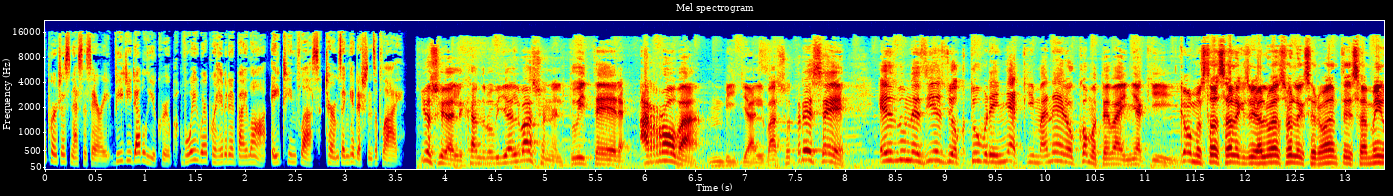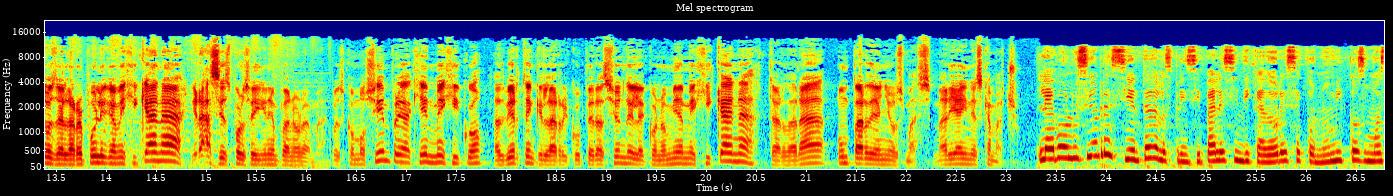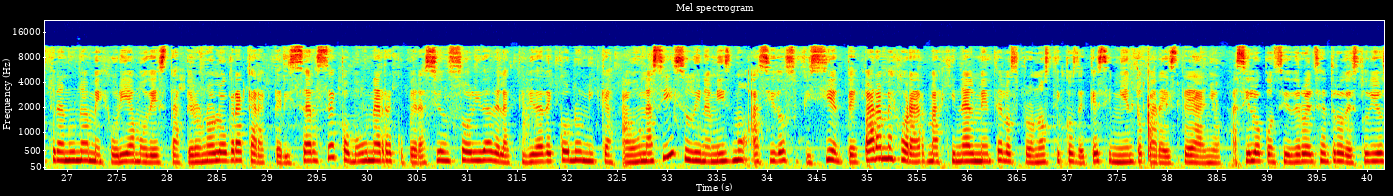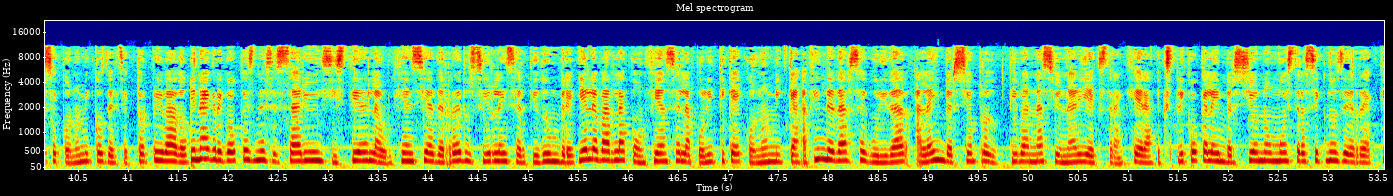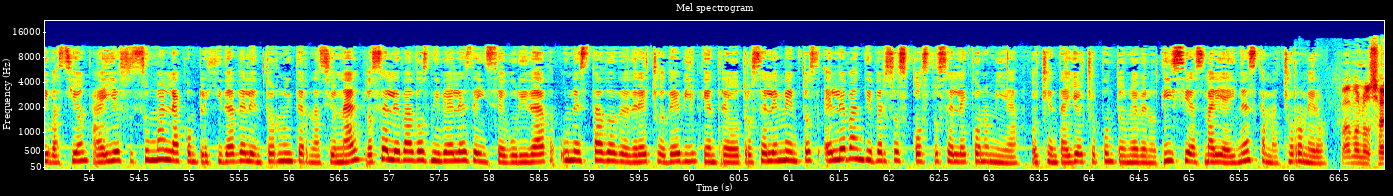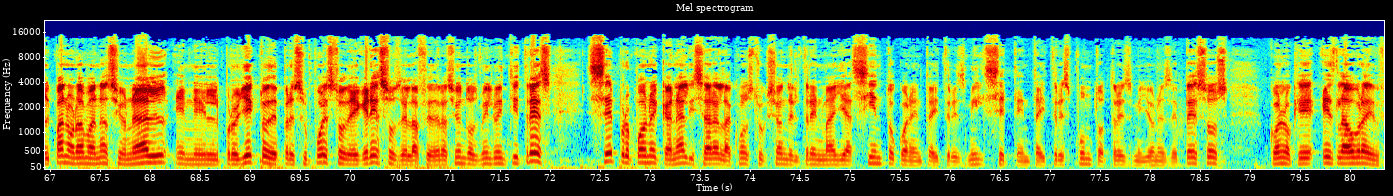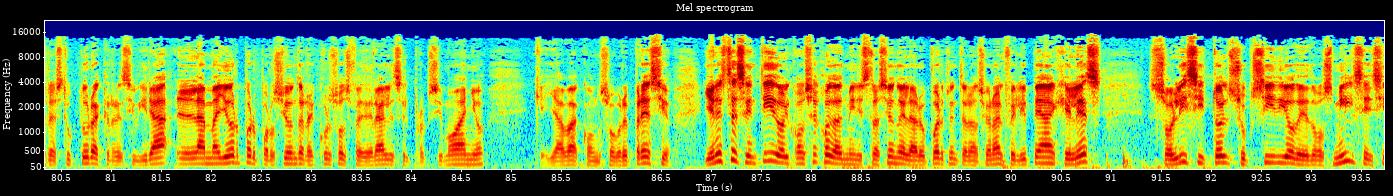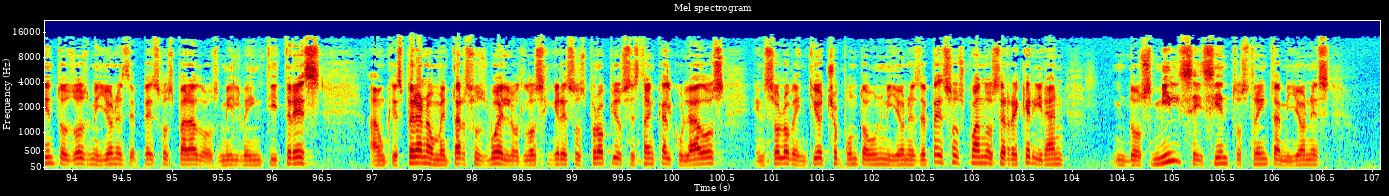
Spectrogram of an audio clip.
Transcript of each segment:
No purchase necessary. VGW Group. Void where prohibited by law. 18 plus. Terms and conditions apply. Yo soy Alejandro Villalbazo en el Twitter, arroba Villalbazo13. Es lunes 10 de octubre, Iñaki Manero. ¿Cómo te va, Iñaki? ¿Cómo estás, Alex Villalbazo, Alex Cervantes, amigos de la República Mexicana? Gracias por seguir en Panorama. Pues como siempre, aquí en México, advierten que la recuperación de la economía mexicana tardará un par de años más. María Inés Camacho. La evolución reciente de los principales indicadores económicos muestran una mejoría modesta, pero no logra caracterizarse como una recuperación sólida de la actividad económica. Aún así, su dinamismo ha sido suficiente para mejorar marginalmente los pronósticos de crecimiento para este año. Así lo consideró el Centro de Estudios Económicos del Sector Privado, quien agregó que es necesario insistir en la urgencia de reducir la incertidumbre y elevar la confianza en la política económica a fin de dar seguridad a la inversión productiva nacional y extranjera. Explicó que la inversión no muestra signos de reactivación. A ello se suman la complejidad del entorno internacional, los elevados niveles de inseguridad, un estado de derecho débil que, entre otros elementos, elevan diversos costos en la economía. 88.9 Noticias, María Inés Camacho Romero. Vámonos al panorama nacional. En el proyecto de presupuesto de egresos de la Federación 2023 se propone canalizar a la construcción del tren Maya 143.073.3 millones de pesos, con lo que es la obra de infraestructura que recibirá la mayor proporción de recursos federales el próximo año que ya va con sobreprecio. Y en este sentido, el Consejo de Administración del Aeropuerto Internacional Felipe Ángeles solicitó el subsidio de 2.602 millones de pesos para 2023. Aunque esperan aumentar sus vuelos, los ingresos propios están calculados en solo 28.1 millones de pesos, cuando se requerirán 2.630 millones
